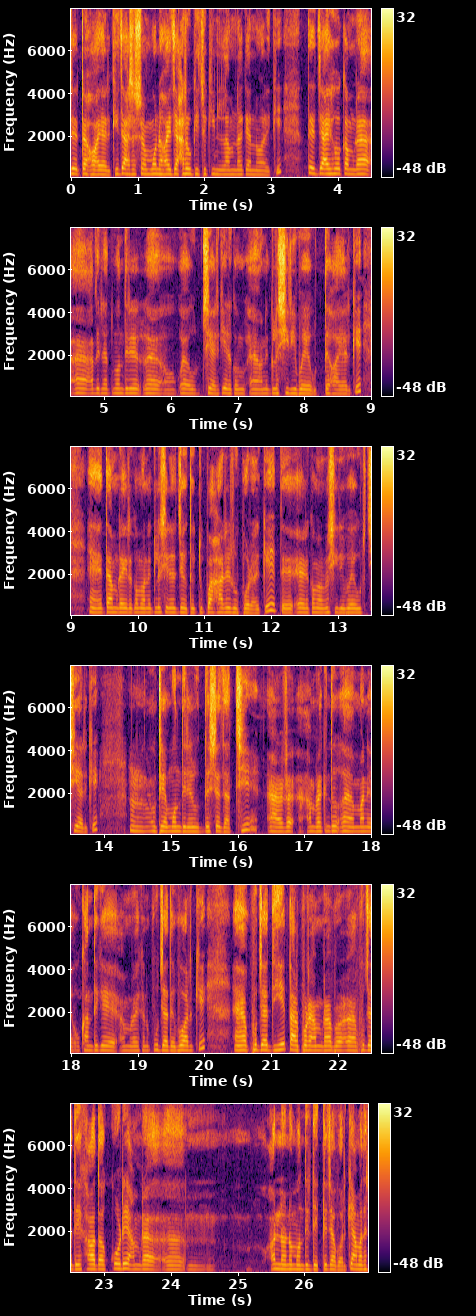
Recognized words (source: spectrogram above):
যেটা হয় আর কি যে আসার সময় মনে হয় যে আরও কিছু কিনলাম না কেন আর কি তো যাই হোক আমরা আদিনাথ আহ, উঠছি আর কি এরকম অনেকগুলো সিঁড়ি বয়ে উঠতে হয় আর কি হ্যাঁ, তো আমরা এরকম অনেকগুলো সিঁড়ি যেহেতু একটু পাহাড়ের উপর আর কি তো এরকম আমরা সিঁড়ি বয়ে উঠছি আর কি উঠে মন্দিরের উদ্দেশ্যে যাচ্ছি আর আমরা কিন্তু মানে ওখান থেকে আমরা এখানে পূজা দেবো আর কি পূজা দিয়ে তারপরে আমরা পূজা দিয়ে খাওয়া দাওয়া করে আমরা অন্যান্য মন্দির দেখতে যাব আর কি। আমাদের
